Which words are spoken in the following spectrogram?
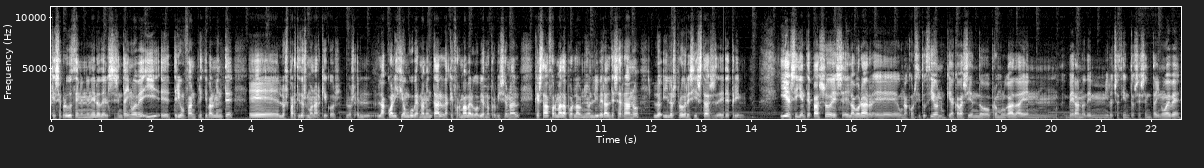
que se producen en enero del 69 y eh, triunfan principalmente los partidos monárquicos, la coalición gubernamental, la que formaba el gobierno provisional, que estaba formada por la Unión Liberal de Serrano y los progresistas de Prim. Y el siguiente paso es elaborar eh, una constitución que acaba siendo promulgada en verano de 1869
